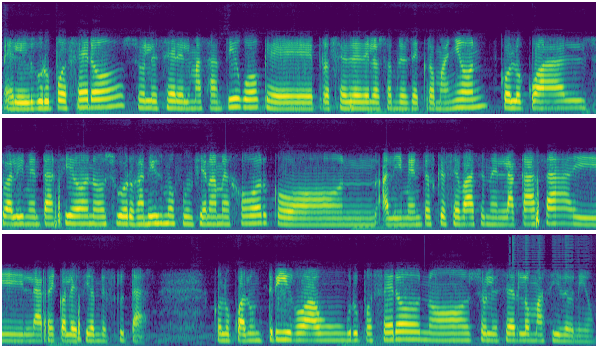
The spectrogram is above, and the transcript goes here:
El grupo cero suele ser el más antiguo, que procede de los hombres de Cromañón, con lo cual su alimentación o su organismo funciona mejor con alimentos que se basen en la caza y la recolección de frutas, con lo cual un trigo a un grupo cero no suele ser lo más idóneo.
